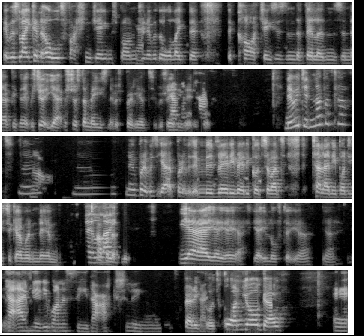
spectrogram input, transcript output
It was like an old fashioned James Bond, Yeah. you know, with all like the, the car chases and the villains and everything. It was just, yeah, it was just amazing. It was brilliant. It was really, really good. No, he didn't have a cat. No. No. No, no, but it was yeah, but it was, it was really, really good. So I'd tell anybody to go and um, have a like, little. Yeah, yeah, yeah, yeah, yeah. He loved it. Yeah, yeah, yeah. yeah, I really want to see that actually. Very Okay. good. Go on, your go. Uh,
